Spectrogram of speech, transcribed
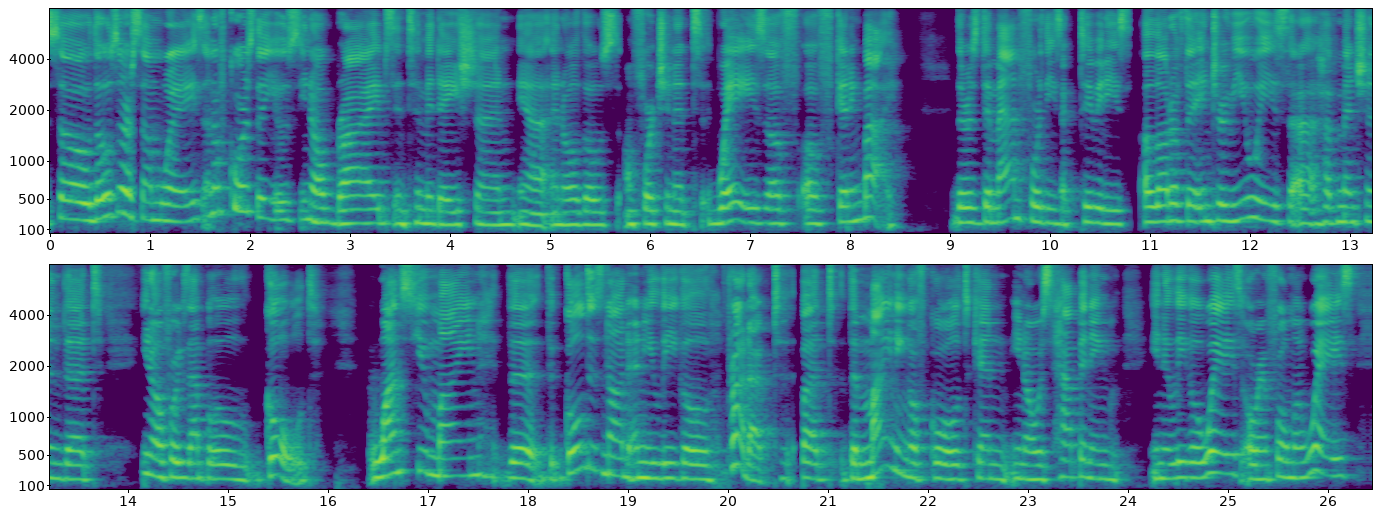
So those are some ways. And of course, they use, you know, bribes, intimidation, yeah, and all those unfortunate ways of, of getting by. There's demand for these activities. A lot of the interviewees uh, have mentioned that you know, for example, gold. Once you mine the, the gold is not an illegal product, but the mining of gold can, you know, is happening in illegal ways or informal ways.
